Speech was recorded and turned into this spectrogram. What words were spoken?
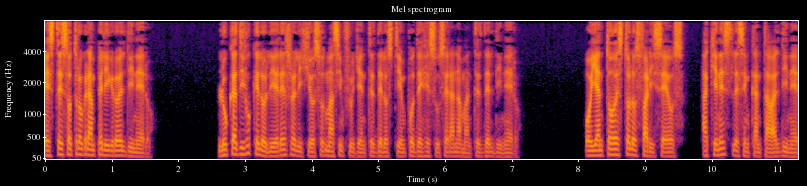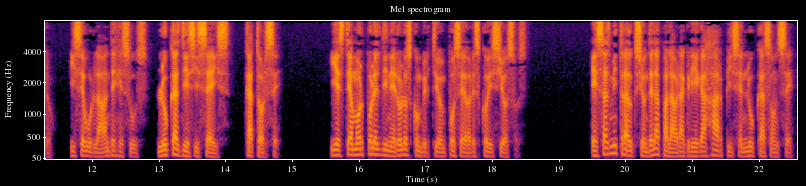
Este es otro gran peligro del dinero. Lucas dijo que los líderes religiosos más influyentes de los tiempos de Jesús eran amantes del dinero. Oían todo esto los fariseos, a quienes les encantaba el dinero, y se burlaban de Jesús. Lucas 16, 14. Y este amor por el dinero los convirtió en poseedores codiciosos. Esa es mi traducción de la palabra griega harpis en Lucas 11,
